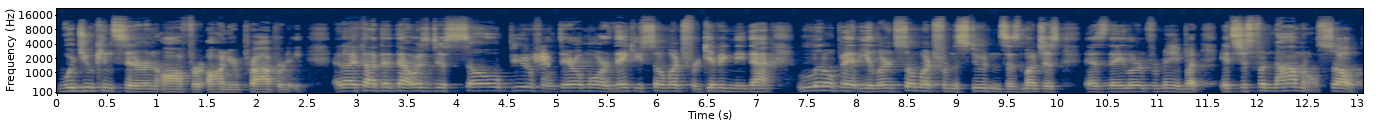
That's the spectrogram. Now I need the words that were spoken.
Would you consider an offer on your property? And I thought that that was just so beautiful. Daryl Moore, thank you so much for giving me that little bit. You learn so much from the students as much as, as they learn from me, but it's just phenomenal. So,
